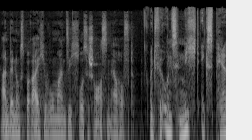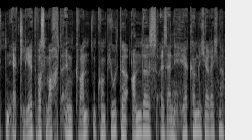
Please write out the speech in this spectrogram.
Anwendungsbereiche, wo man sich große Chancen erhofft. Und für uns Nicht-Experten erklärt, was macht ein Quantencomputer anders als ein herkömmlicher Rechner?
